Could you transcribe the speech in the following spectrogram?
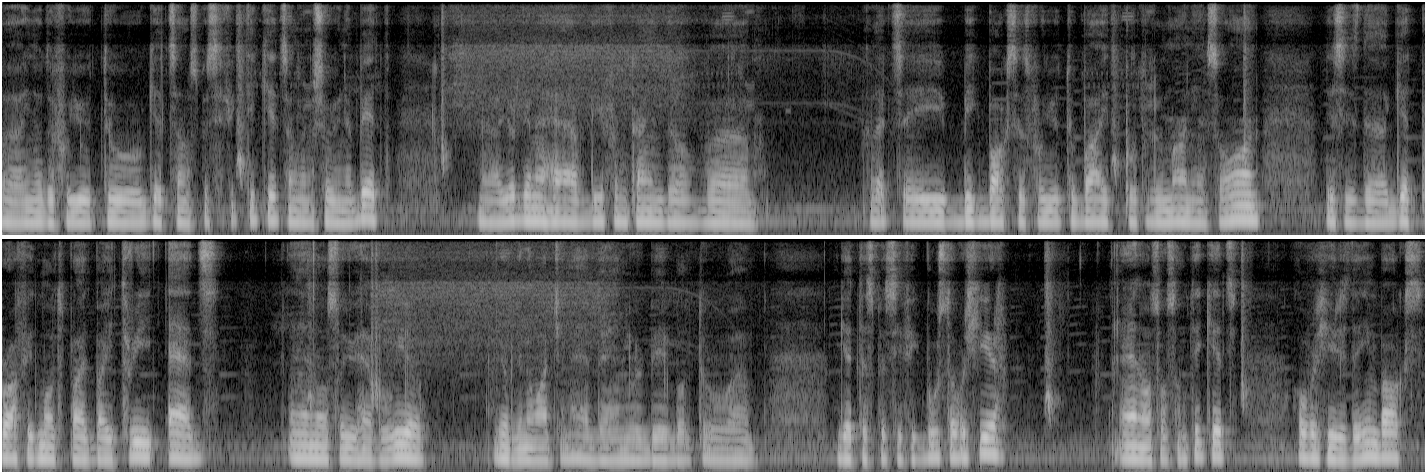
uh, in order for you to get some specific tickets. I'm gonna show you in a bit. You're gonna have different kind of let's say big boxes for you to buy put real money and so on. This is the get profit multiplied by three ads. And also you have a wheel you're gonna watch an ad and you will be able to uh, get a specific boost over here and also some tickets. Over here is the inbox.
